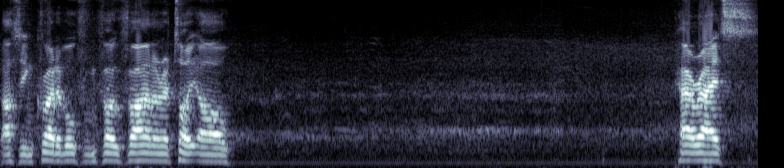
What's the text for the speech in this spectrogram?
That's incredible from Fofana and a tight hole. Perez.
